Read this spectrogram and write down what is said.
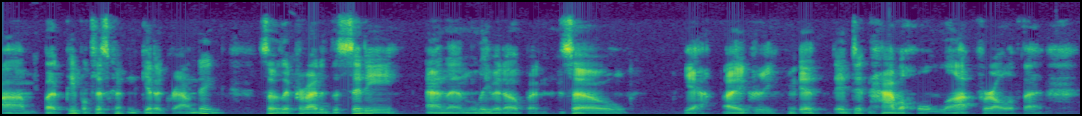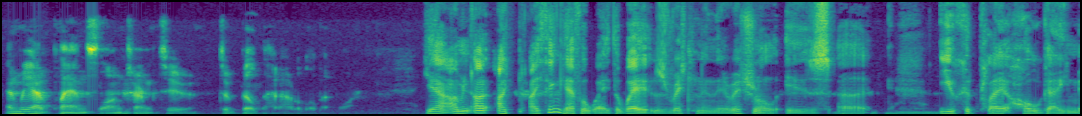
um, but people just couldn't get a grounding, so they provided the city and then leave it open. So, yeah, I agree. It it didn't have a whole lot for all of that, and we have plans long term to to build that out a little bit. Yeah, I mean, I, I, I think Everway, the way it was written in the original, is uh, you could play a whole game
